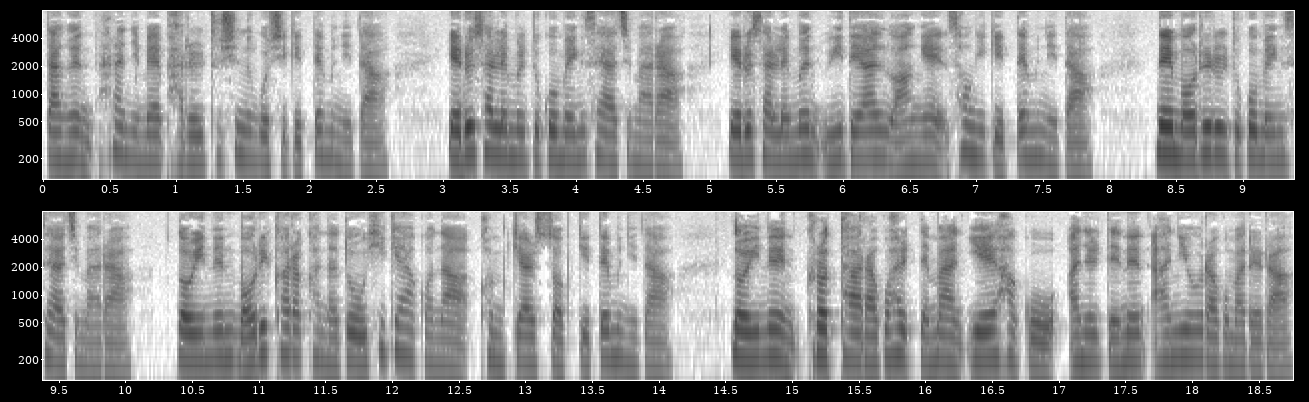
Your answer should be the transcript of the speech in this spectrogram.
땅은 하나님의 발을 두시는 곳이기 때문이다. 예루살렘을 두고 맹세하지 마라. 예루살렘은 위대한 왕의 성이기 때문이다. 내 머리를 두고 맹세하지 마라. 너희는 머리카락 하나도 희게 하거나 검게 할 수 없기 때문이다. 너희는 그렇다라고 할 때만 예하고 아닐 때는 아니오라고 말해라.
